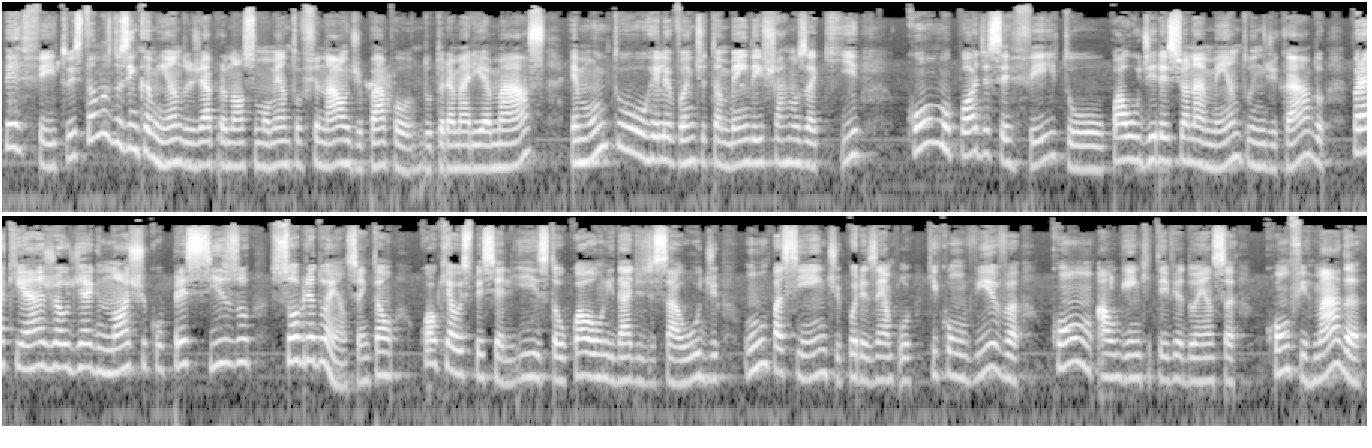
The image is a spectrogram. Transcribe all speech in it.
Perfeito. Estamos nos encaminhando já para o nosso momento final de papo, doutora Maria, mas é muito relevante também deixarmos aqui como pode ser feito ou qual o direcionamento indicado para que haja o diagnóstico preciso sobre a doença. Então, qual que é o especialista ou qual a unidade de saúde, um paciente, por exemplo, que conviva com alguém que teve a doença confirmada,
